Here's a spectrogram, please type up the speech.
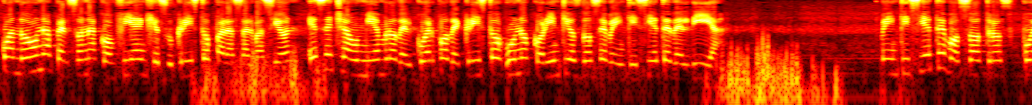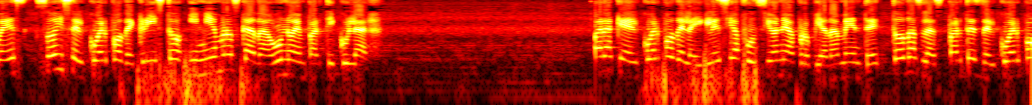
Cuando una persona confía en Jesucristo para salvación, es hecha un miembro del cuerpo de Cristo 1 Corintios 12 27 del día. 27 Vosotros, pues, sois el cuerpo de Cristo, y miembros cada uno en particular. Para que el cuerpo de la iglesia funcione apropiadamente, todas las partes del cuerpo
